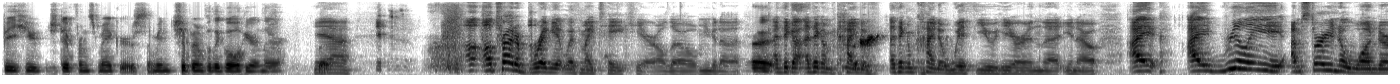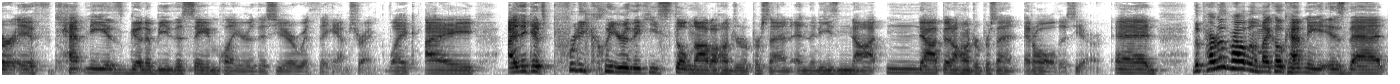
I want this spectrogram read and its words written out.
be huge difference makers. I mean, chip in for the goal here and there. Yeah. I'll, I'll, try to bring it with my take here. Although I'm gonna, right. I think I think I'm kind of, I think I'm kind of with you here in that you know, I I really I'm starting to wonder if Kempny is gonna be the same player this year with the hamstring. Like I I think it's pretty clear that he's still not 100% and that he's not not been 100% at all this year. And the part of the problem with Michael Kempny is that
